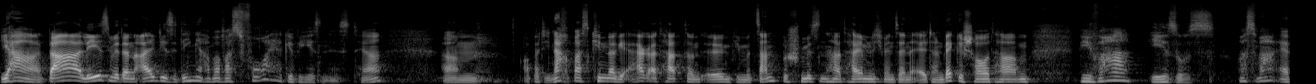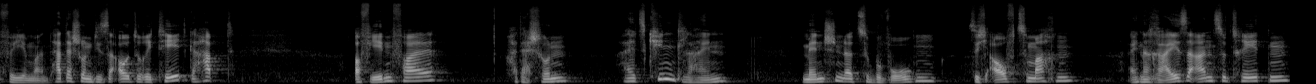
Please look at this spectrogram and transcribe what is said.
ja, da lesen wir dann all diese Dinge, aber was vorher gewesen ist, ja, ähm, ob er die Nachbarskinder geärgert hat und irgendwie mit Sand beschmissen hat, heimlich, wenn seine Eltern weggeschaut haben. Wie war Jesus? Was war er für jemand? Hat er schon diese Autorität gehabt? Auf jeden Fall hat er schon als Kindlein Menschen dazu bewogen, sich aufzumachen, eine Reise anzutreten,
